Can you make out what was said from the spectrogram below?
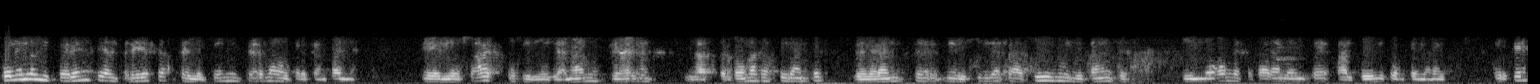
¿Cuál es la diferencia entre esa selección interna o pre-campaña? Que los actos y los llamados que hagan las personas aspirantes deberán ser dirigidas a sus militantes y no necesariamente al público en general. ¿Por qué?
